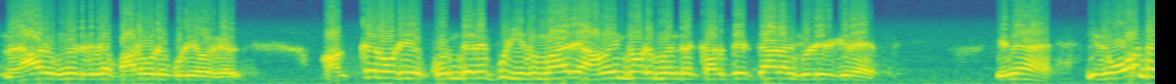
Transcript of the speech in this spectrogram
இந்த நாடு முன்னெடுக்க பாடுபடக்கூடியவர்கள் மக்களுடைய கொந்தளிப்பு இது மாதிரி அமைந்துவிடும் என்ற கருத்தை தான் நான் சொல்லியிருக்கிறேன். என்ன? இது போன்ற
